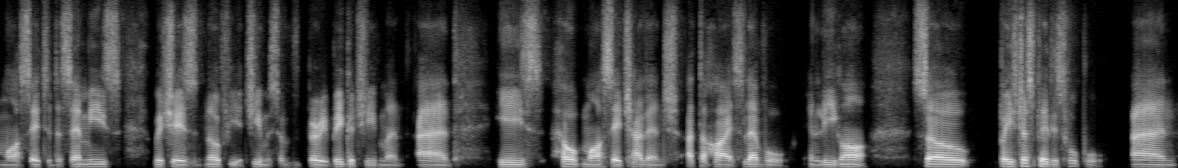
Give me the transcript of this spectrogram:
Marseille to the semis, which is no few achievement, it's a very big achievement. And he's helped Marseille challenge at the highest level in Ligue 1. So but he's just played his football, and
